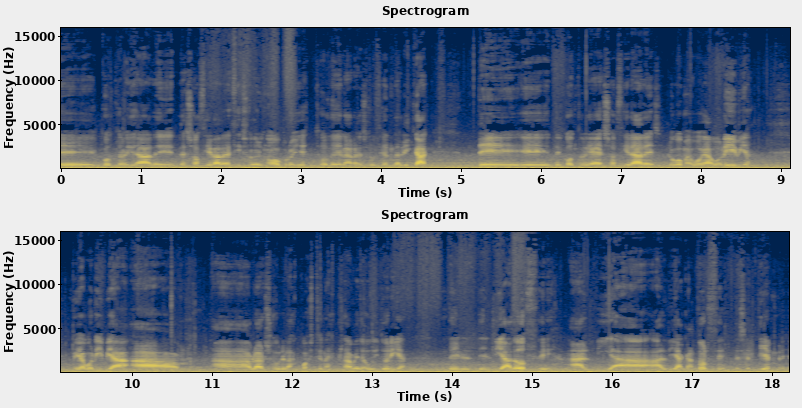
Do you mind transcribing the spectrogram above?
eh, contabilidad de, de sociedad, es decir, sobre el nuevo proyecto de la resolución del ICAC de, eh, de sociedades, luego me voy a Bolivia, me voy a Bolivia a, hablar sobre las cuestiones clave de auditoría del, día 12 al día, al día 14 de septiembre,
